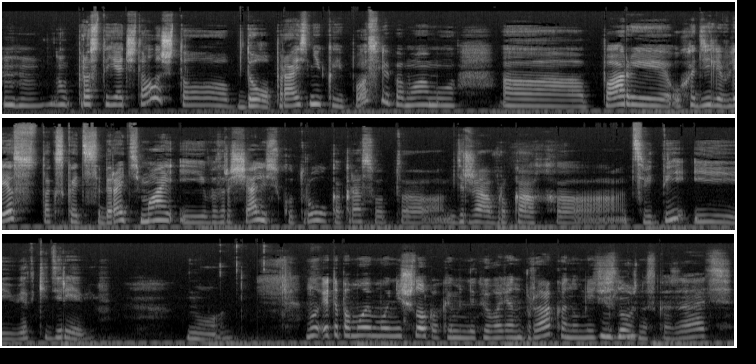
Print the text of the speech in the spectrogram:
Угу. Ну, просто я читала, что до праздника и после, по-моему, э, пары уходили в лес, так сказать, собирать май и возвращались к утру, как раз вот э, держа в руках э, цветы и ветки деревьев. Ну, ну, это, по-моему, не шло как именно эквивалент брака, но мне угу. сложно сказать.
